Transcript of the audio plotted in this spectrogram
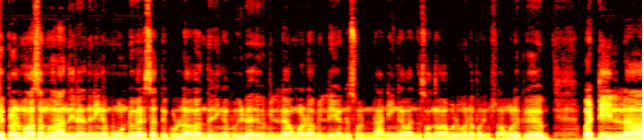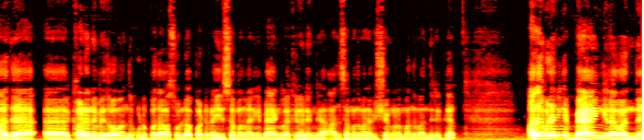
ஏப்ரல் மாதம் முதலாம் தேதியிலேருந்து நீங்கள் மூன்று வருஷத்துக்குள்ளே வந்து நீங்கள் வீடு எதுவும் இல்லை உங்களிடம் இல்லைன்னு சொன்னால் நீங்கள் வந்து சொந்தமாக வீடு வேணும் போகிறீங்க உங்களுக்கு வட்டி இல்லாத கடனும் ஏதோ வந்து கொடுப்பதாக சொல்லப்பட்டிருக்கு. இது சம்மந்தமாக நீங்கள் பேங்க்கில் கேளுங்க. அது சம்மந்தமான விஷயங்களும் வந்து வந்திருக்கு. அதை விட நீங்கள் பேங்க்கில் வந்து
